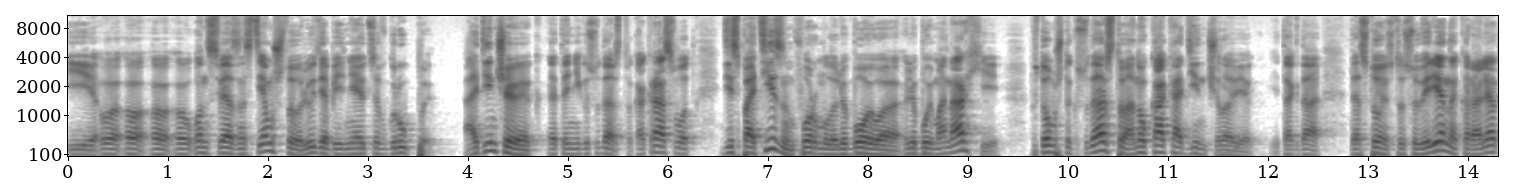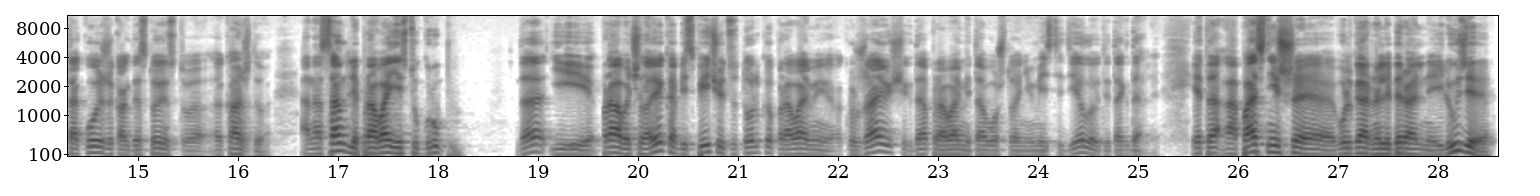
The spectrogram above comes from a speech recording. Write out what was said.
И он связан с тем, что люди объединяются в группы. Один человек – это не государство. Как раз вот деспотизм, формула любого, любой монархии, в том, что государство, оно как один человек. И тогда достоинство суверена, короля, такое же, как достоинство э, каждого. А на самом деле права есть у групп. Да? И право человека обеспечивается только правами окружающих, да, правами того, что они вместе делают и так далее. Это опаснейшая вульгарно-либеральная иллюзия,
